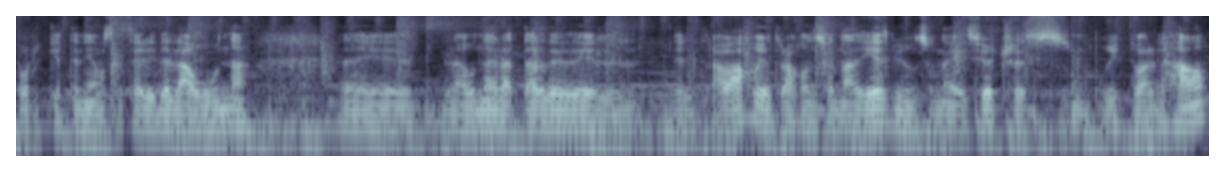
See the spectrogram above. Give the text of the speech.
porque teníamos que salir de la 1 eh, la 1 de la tarde del, del, trabajo. Yo trabajo en zona 10, vivo en zona 18, es un poquito alejado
